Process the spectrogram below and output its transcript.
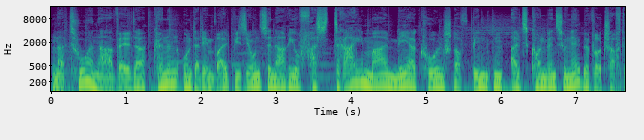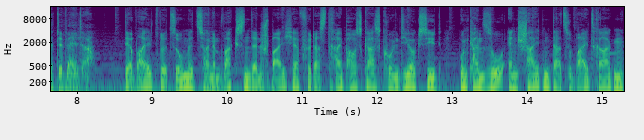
Naturnahe Wälder können unter dem Waldvisionsszenario fast dreimal mehr Kohlenstoff binden als konventionell bewirtschaftete Wälder. Der Wald wird somit zu einem wachsenden Speicher für das Treibhausgas Kohlendioxid und kann so entscheidend dazu beitragen,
